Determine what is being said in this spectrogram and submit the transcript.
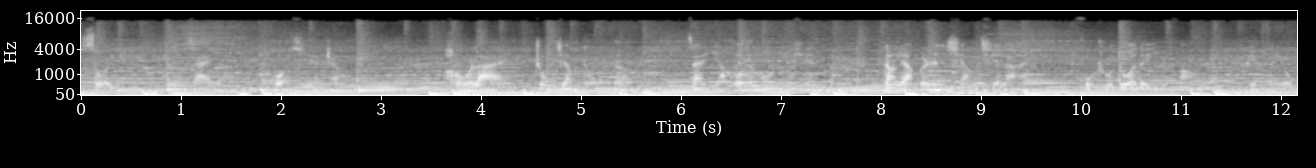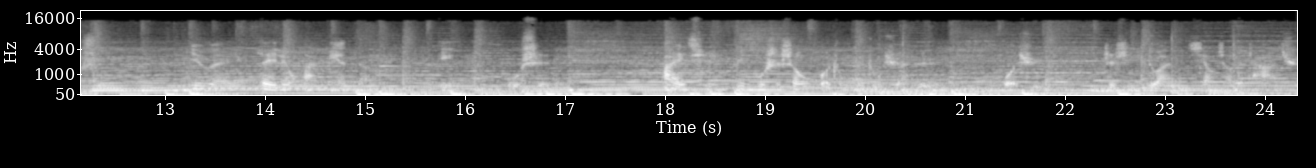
所以一再的妥协着。后来终将懂得，在以后的某一天，当两个人想起来，付出多的一方并没有输，因为泪流满面的一定不是你。爱情并不是生活中的主旋律，或许只是一段小小的插曲。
